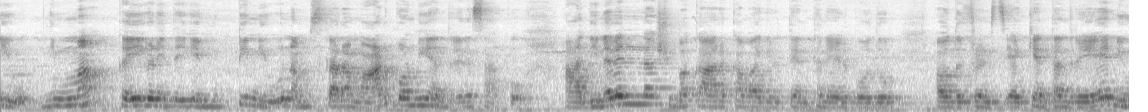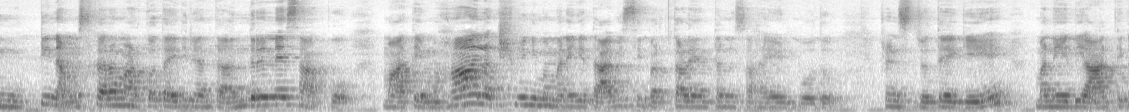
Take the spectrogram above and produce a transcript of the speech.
ನೀವು, ನಿಮ್ಮ ಕೈಗಳಿಂದ ಹೀಗೆ ಮುಟ್ಟಿ ನೀವು ನಮಸ್ಕಾರ ಮಾಡ್ಕೊಂಡು ಅಂದ್ರೇ ಸಾಕು. ಆ ದಿನವೆಲ್ಲ ಶುಭಕಾರಕವಾಗಿರುತ್ತೆ ಅಂತಲೇ ಹೇಳ್ಬೋದು. ಹೌದು ಫ್ರೆಂಡ್ಸ್ ಯಾಕೆ ಅಂತಂದರೆ ನೀವು ಮುಟ್ಟಿ ನಮಸ್ಕಾರ ಮಾಡ್ಕೋತಾ ಇದ್ದೀರಿ ಅಂತ ಅಂದ್ರೇ ಸಾಕು. ಮಾತೆ ಮಹಾಲಕ್ಷ್ಮಿ ನಿಮ್ಮ ಮನೆಗೆ ಧಾವಿಸಿ ಬರ್ತಾಳೆ ಅಂತಲೂ ಸಹ ಹೇಳ್ಬೋದು. ಫ್ರೆಂಡ್ಸ್ ಜೊತೆಗೆ ಮನೆಯಲ್ಲಿ ಆರ್ಥಿಕ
